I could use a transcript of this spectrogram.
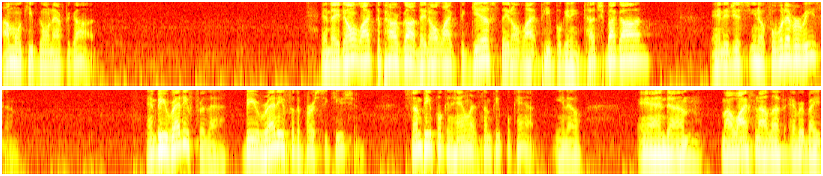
I'm going to keep going after God and they don't like the power of God. They don't like the gifts. They don't like people getting touched by God. And it just, you know, for whatever reason. And be ready for that. Be ready for the persecution. Some people can handle it, some people can't, you know. And um, my wife and I love everybody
